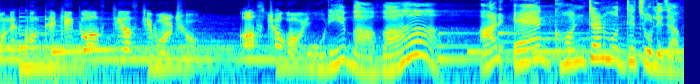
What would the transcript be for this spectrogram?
অনেকক্ষণ থেকেই তো আসছি আসছি বলছো। আসছো কই? ওরে বাবা আর এক ঘণ্টার মধ্যে চলে যাব।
